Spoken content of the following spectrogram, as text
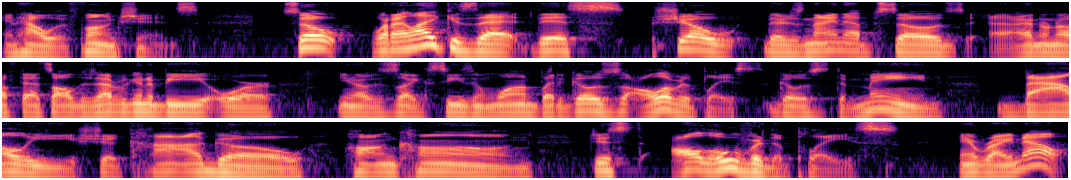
and how it functions. So, what I like is that this show, there's nine episodes. I don't know if that's all there's ever going to be, or, you know, this is like season one, but it goes all over the place. It goes to Maine, Bali, Chicago, Hong Kong, just all over the place. And right now,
